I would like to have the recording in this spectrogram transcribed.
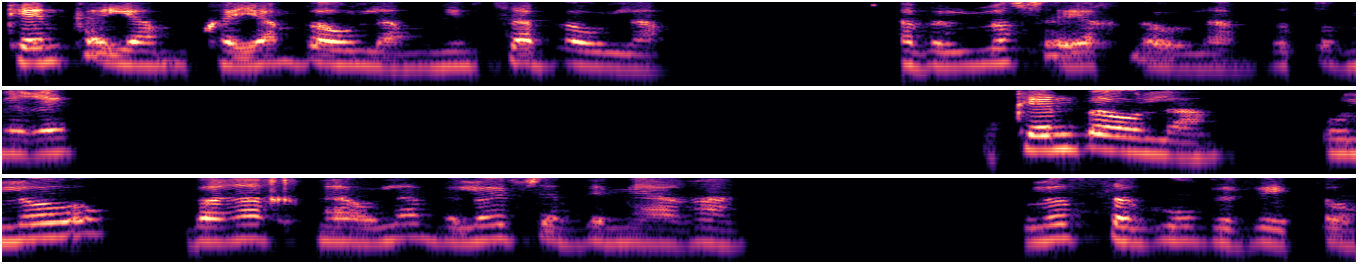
כן קיים, הוא קיים בעולם, הוא נמצא בעולם, אבל הוא לא שייך לעולם. זאת אומרת, הוא כן בעולם, הוא לא ברח מהעולם ולא יושב במערה, הוא לא סגור בביתו.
